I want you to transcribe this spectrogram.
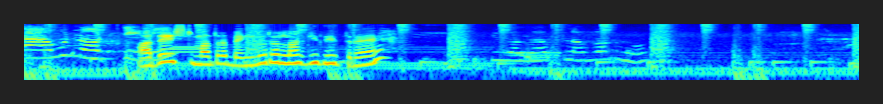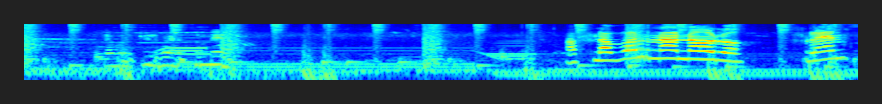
ನಾವು ನೋಡ್ತೀವಿ. ಅದೇ ಇಷ್ಟು ಮಾತ್ರ ಬೆಂಗಳೂರಲ್ಲಿ ಆಗಿದ್ದಿದ್ರೆ ಫ್ಲವರ್ ನಾನು ಫ್ರೆಂಡ್ಸ್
